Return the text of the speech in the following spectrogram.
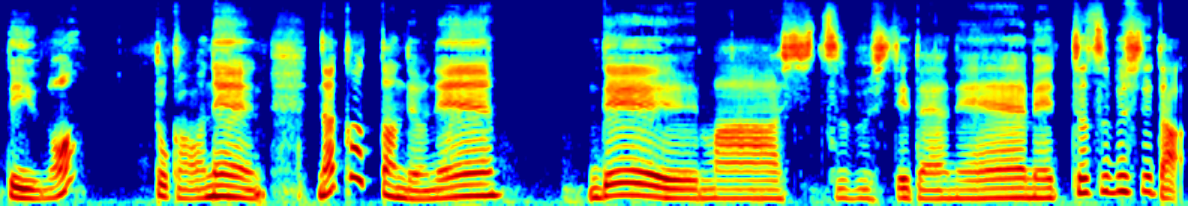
っていうの？とかはね、なかったんだよね。で、まあ、し潰してたよね。めっちゃ潰してた。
